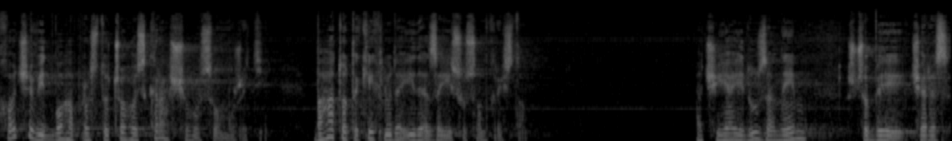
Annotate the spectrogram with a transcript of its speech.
хоче від Бога просто чогось кращого в своєму житті. Багато таких людей йде за Ісусом Христом. А чи я йду за Ним, щоби через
